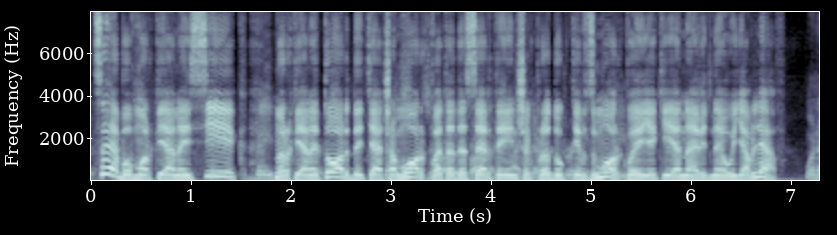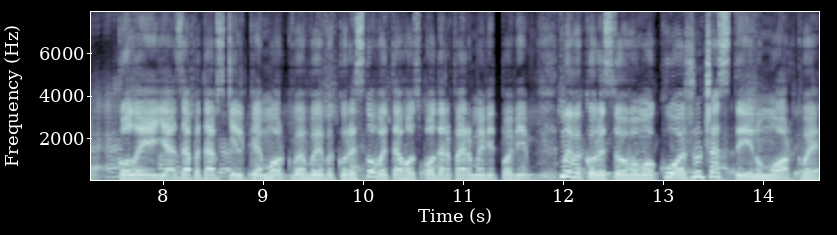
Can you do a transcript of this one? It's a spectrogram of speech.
Це був морквяний сік, морквяний торт, дитяча морква та десерти інших продуктів з моркви, які я навіть не уявляв. Коли я запитав, скільки моркви ви використовуєте, господар ферми відповів: ми використовуємо кожну частину моркви.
